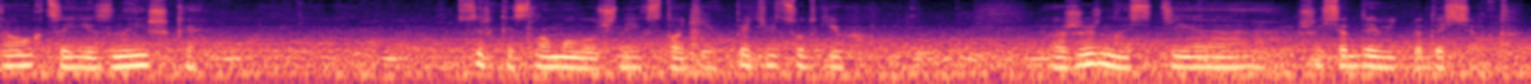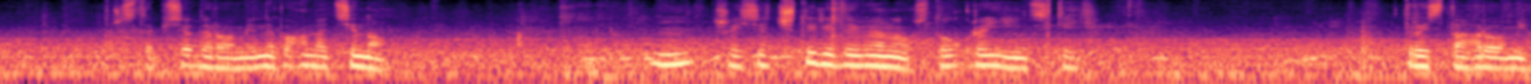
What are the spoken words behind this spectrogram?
Так, це є знижки. Сир кисломолочний, кстати, 5% жирності е, 69,50. 350 грамів, непогана ціна. 64,90 український. 300 грамів.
